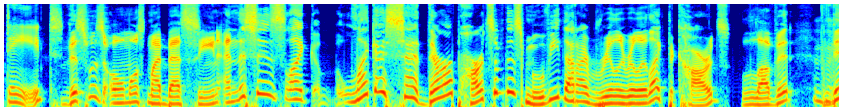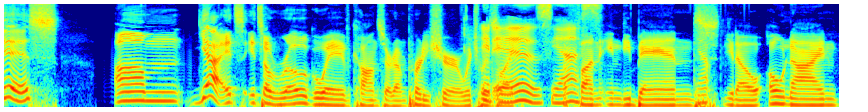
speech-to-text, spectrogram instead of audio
date! this was almost my best scene and this is like like i said there are parts of this movie that i really really like the cards love it Mm-hmm. this um yeah it's it's a rogue wave concert i'm pretty sure which was It like is, a fun indie band Yep. you know 09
